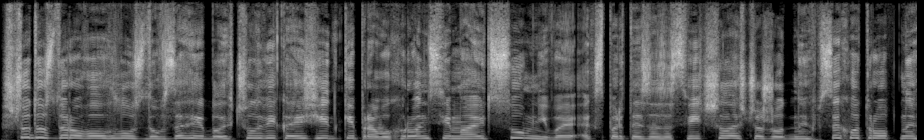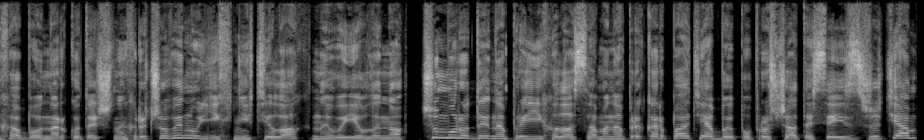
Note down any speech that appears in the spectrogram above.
Щодо здорового глузду в загиблих чоловіка і жінки, правоохоронці мають сумніви. Експертиза засвідчила, що жодних психотропних або наркотичних речовин у їхніх тілах не виявлено. Чому родина приїхала саме на Прикарпаття, аби попрощатися із життям,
